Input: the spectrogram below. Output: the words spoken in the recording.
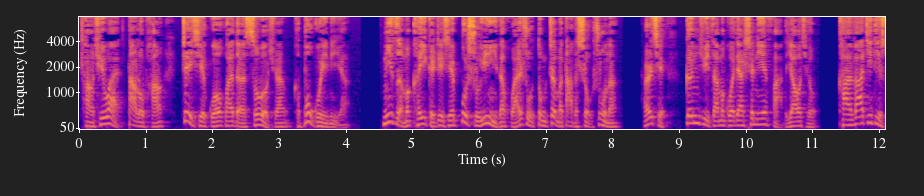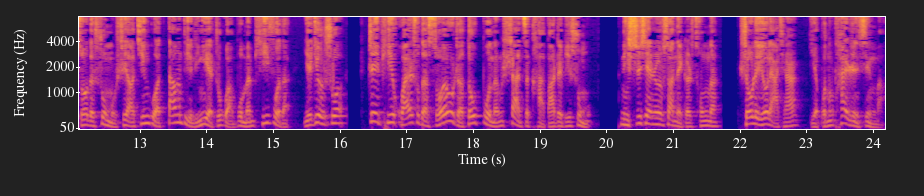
厂区外、大路旁这些国槐的所有权可不归你呀！你怎么可以给这些不属于你的槐树动这么大的手术呢？而且根据咱们国家森林法的要求，砍伐基地所有的树木是要经过当地林业主管部门批复的。也就是说，这批槐树的所有者都不能擅自砍伐这批树木。你石先生又算哪根葱呢？手里有俩钱也不能太任性嘛。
